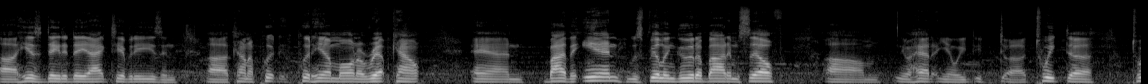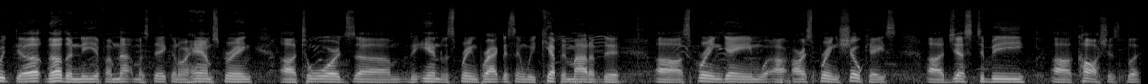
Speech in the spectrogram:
uh, his day-to-day activities and uh, kind of put put him on a rep count. And by the end, he was feeling good about himself. Um, you know, had you know he uh, tweaked uh, tweaked the, the, other knee, if I'm not mistaken, or hamstring uh, towards um, the end of spring practice, and we kept him out of the uh, spring game, our, our spring showcase, uh, just to be uh, cautious. But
